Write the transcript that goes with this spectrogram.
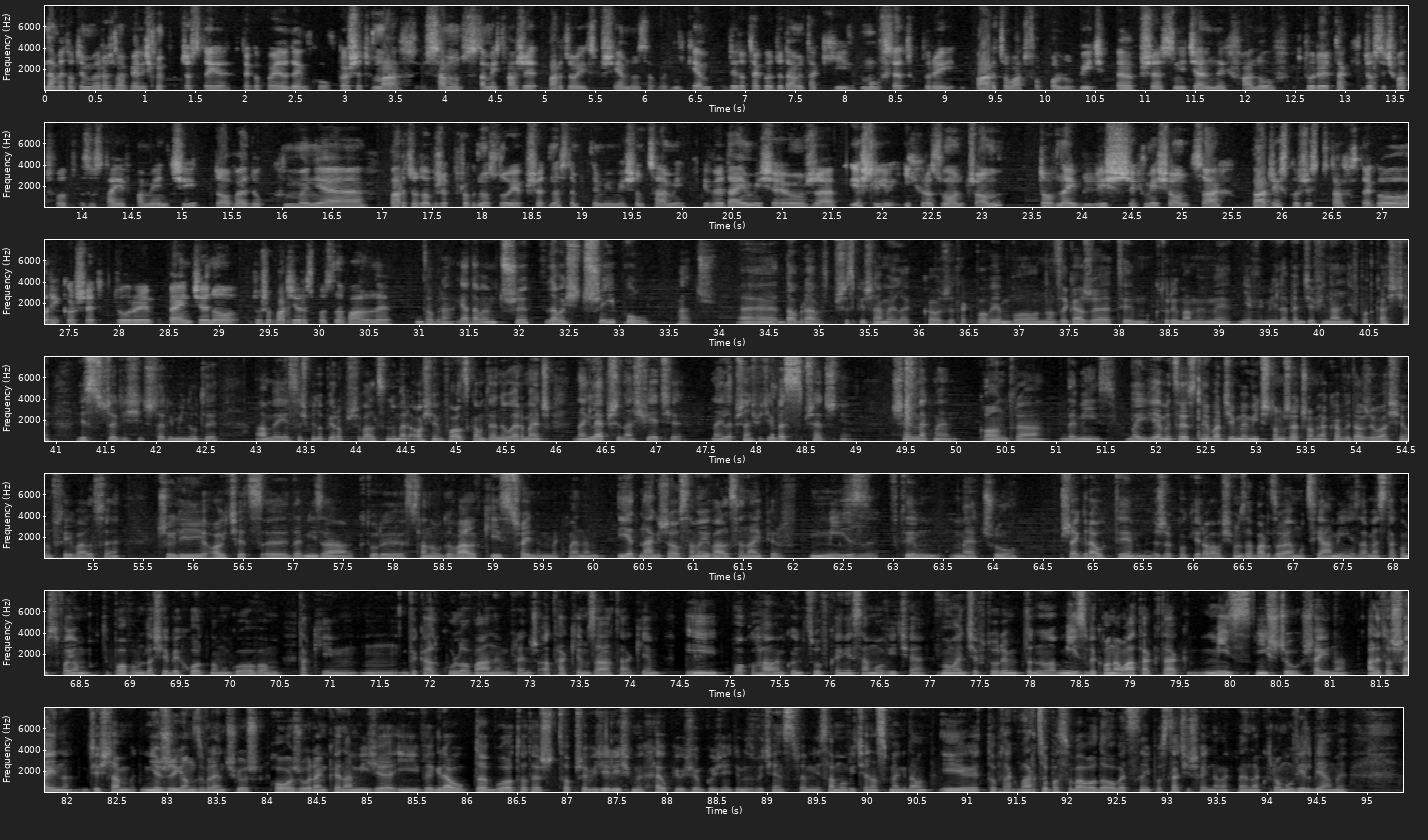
Nawet o tym rozmawialiśmy podczas tej, tego pojedynku. Koszyt ma samą z samej twarzy bardzo jest przyjemnym zawodnikiem. Gdy do tego dodamy taki moveset, który bardzo łatwo polubić e, przez niedzielnych fanów, który tak dosyć łatwo zostaje w pamięci, to według mnie bardzo dobrze prognozuje przed następnymi miesiącami. I wydaje mi się, że jeśli ich rozłączą, to w najbliższych miesiącach bardziej skorzysta z tego Ricochet, który będzie no dużo bardziej rozpoznawalny. Dobra, ja dałem 3, ty dałeś 3,5. Patrz. E, dobra, przyspieszamy lekko, że tak powiem, bo na zegarze tym, który mamy my, nie wiem ile będzie finalnie w podcaście, jest 44 minuty, a my jesteśmy dopiero przy walce numer 8. Falls Count Anywhere Match, najlepszy na świecie, najlepszy na świecie bezsprzecznie. Shane McMahon kontra The Miz. No i wiemy, co jest najbardziej memiczną rzeczą, jaka wydarzyła się w tej walce czyli ojciec y, Demiza, który stanął do walki z Shane'em McMahonem. Jednakże o samej walce najpierw. Miz w tym meczu przegrał tym, że pokierował się za bardzo emocjami, zamiast taką swoją typową dla siebie chłodną głową, takim mm, wykalkulowanym wręcz atakiem za atakiem. I pokochałem końcówkę niesamowicie. W momencie, w którym to no, Miz wykonał atak, tak? Miz zniszczył Shane'a, ale to Shane gdzieś tam nie żyjąc wręcz już, położył rękę na Mizie i wygrał. To było to też, co przewidzieliśmy. Chełpił się później tym zwycięstwem niesamowicie na SmackDown i to tak bardzo pasowało do obecnej postaci Shane'a McMahona, którą uwielbiamy.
